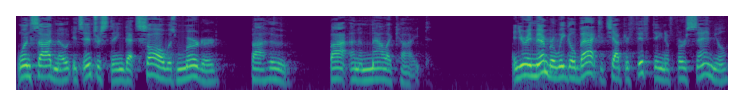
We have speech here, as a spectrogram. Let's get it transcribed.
One side note, it's interesting that Saul was murdered by who? By an Amalekite. And you remember, we go back to chapter 15 of 1 Samuel.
